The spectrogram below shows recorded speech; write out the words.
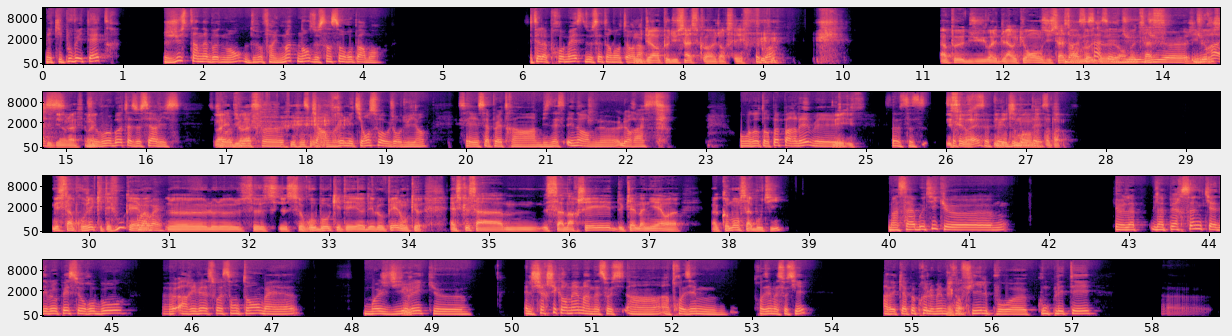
mais qui pouvait être juste un abonnement, de, enfin une maintenance de 500 euros par mois. C'était la promesse de cet inventeur-là. Donc déjà un peu du SaaS quoi, genre c'est un peu du ouais, de la récurrence du SaaS Bah, en mode ça, c'est en du, mode SaaS. du, euh, du RAS, bien là, du robot as a service. Qui Ouais, aurait être, euh, ce qui est un vrai métier en soi aujourd'hui. Hein. C'est, ça peut être un business énorme, le, le RAS. On n'entend pas parler, mais, Mais ça, ça- c'est vrai, ça peut mais être pas. Mais c'est un projet qui était fou quand même, Ouais, hein, le, le- le- ce, ce, ce robot qui était euh, développé. Donc, euh, est-ce que ça, hum, ça marchait De quelle manière Comment ça aboutit? Ben, ça aboutit que, que la, la personne qui a développé ce robot, euh, arrivé à 60 ans, ben, moi je dirais que elle cherchait quand même un, associ- un, un troisième, troisième associé avec à peu près le même profil pour euh, compléter euh,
